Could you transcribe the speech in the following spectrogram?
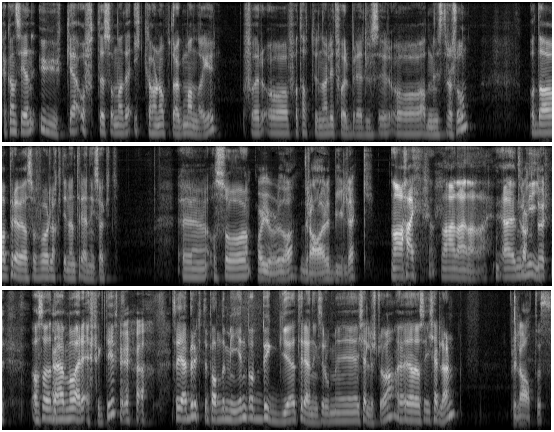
Jeg kan si en uke er ofte sånn at jeg ikke har noe oppdrag mandager for å få tatt unna litt forberedelser og administrasjon. Og da prøver jeg altså å få lagt inn en treningsøkt. Uh, og så Hva gjør du da? Drar et bildekk? Nei, nei, nei. nei, Traktor? Altså, det her må være effektivt. Så jeg brukte pandemien på å bygge treningsrom i kjellerstua, eh, altså i kjelleren. Pilates?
